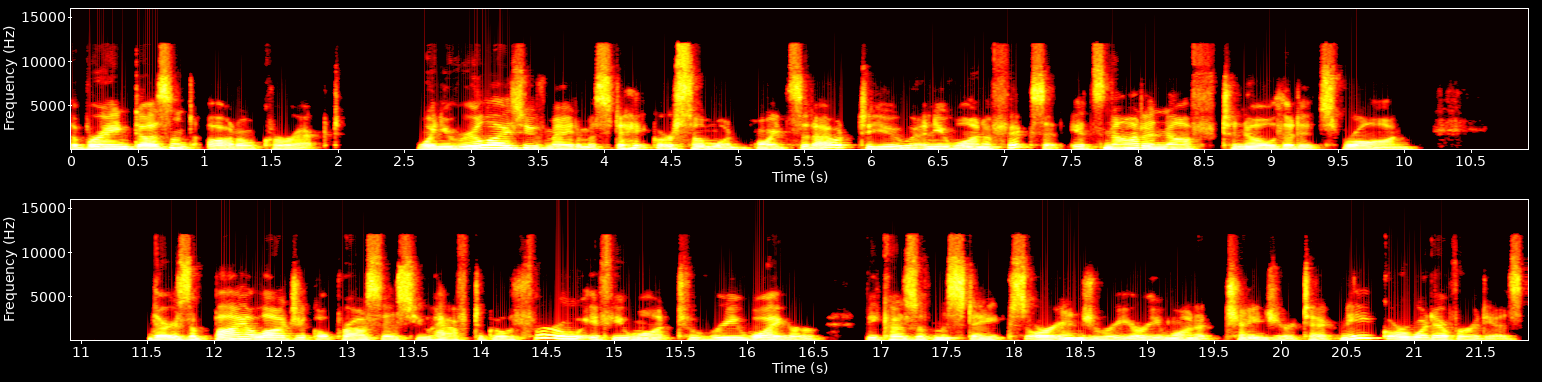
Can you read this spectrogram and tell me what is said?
The brain doesn't autocorrect. When you realize you've made a mistake or someone points it out to you and you want to fix it, it's not enough to know that it's wrong. There's a biological process you have to go through if you want to rewire because of mistakes or injury, or you want to change your technique or whatever it is.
